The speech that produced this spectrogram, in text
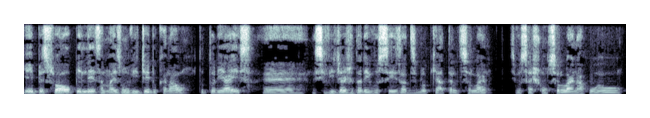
E aí pessoal, beleza? Mais um vídeo aí do canal, tutoriais. É, nesse vídeo ajudarei vocês a desbloquear a tela do celular. Se você achou um celular na rua ou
